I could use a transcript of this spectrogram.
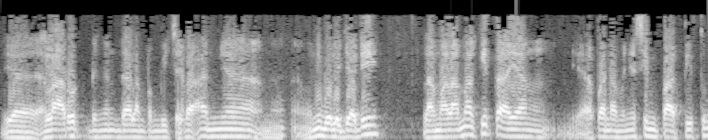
ya larut dengan dalam pembicaraannya. Nah, ini boleh jadi lama-lama kita yang ya apa namanya simpati itu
